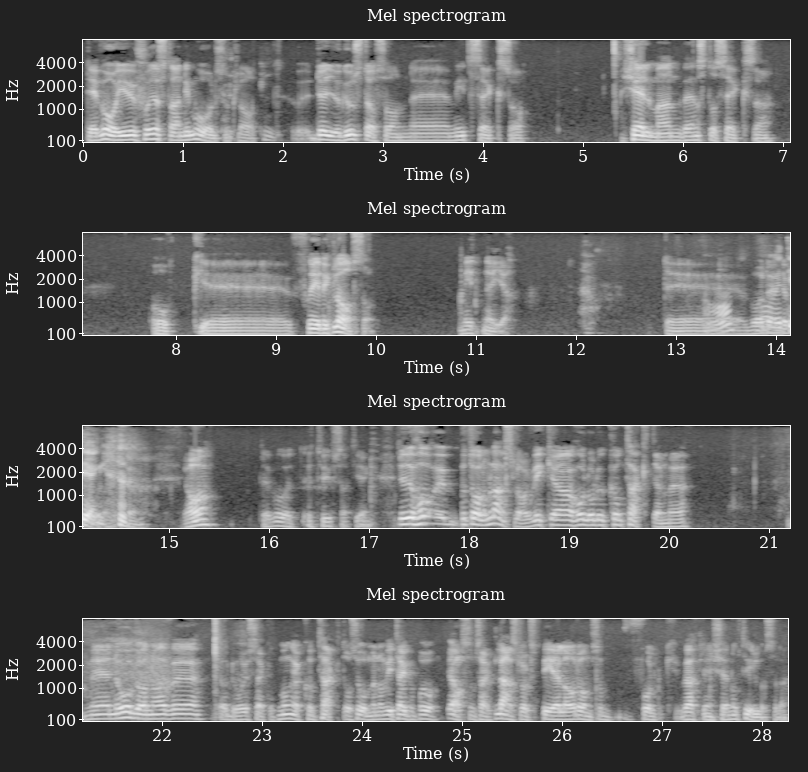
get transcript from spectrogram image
Det var ju Sjöstrand i mål såklart. Du och Gustafsson eh, mittsexor. Kjellman vänstersexa. Och eh, Fredrik Larsson mittnia. Det ja, var det, ett det gäng. Var ja, det var ett, ett hyfsat gäng. Du, har, på tal om landslag, vilka håller du kontakten med? Med någon av, eh, ja du har ju säkert många kontakter och så, men om vi tänker på, ja som sagt landslagsspelare och de som folk verkligen känner till och sådär.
